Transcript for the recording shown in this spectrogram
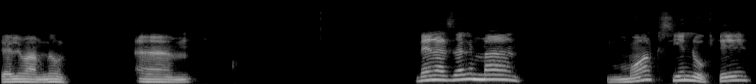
خیلی ممنون. به نظر من مارکس یه نکته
